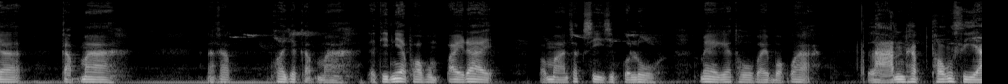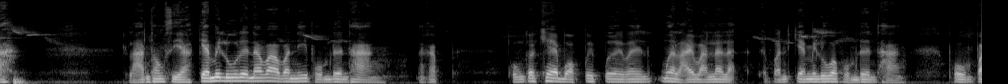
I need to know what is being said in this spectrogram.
จะกลับมานะครับ ค่อยจะกลับมา แต่ทีเนี้ยพอผมไปได้ประมาณสักสี่สิบกว่าโล แม่แกโทรไปบอกว่า หลานครับท้องเสีย หลานท้องเสีย แกไม่รู้เลยนะว่าวันนี้ผมเดินทางนะครับ ผมก็แค่บอกเปรยๆไว้เมื่อหลายวันแล้วแหละแต่วันแกไม่รู้ว่าผมเดินทาง ผมไป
